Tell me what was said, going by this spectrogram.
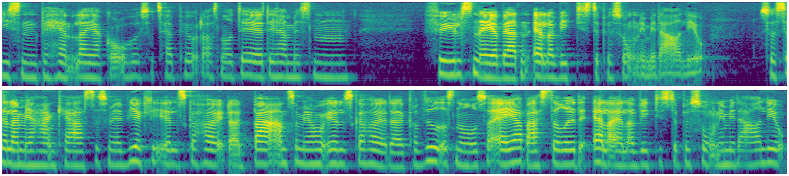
de sådan behandlere, jeg går hos og terapeuter og sådan noget, det er det her med sådan, følelsen af at være den allervigtigste person i mit eget liv. Så selvom jeg har en kæreste, som jeg virkelig elsker højt, og et barn, som jeg jo elsker højt, og er gravid og sådan noget, så er jeg bare stadig det aller, aller vigtigste person i mit eget liv.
